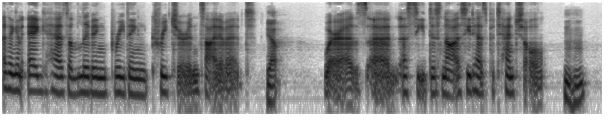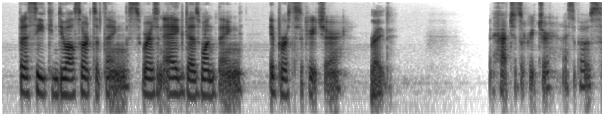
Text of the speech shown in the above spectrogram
I think an egg has a living, breathing creature inside of it, Yep. whereas uh, a seed does not. A seed has potential, Mhm. but a seed can do all sorts of things, whereas an egg does one thing it births a creature, Right. it hatches a creature, I suppose.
